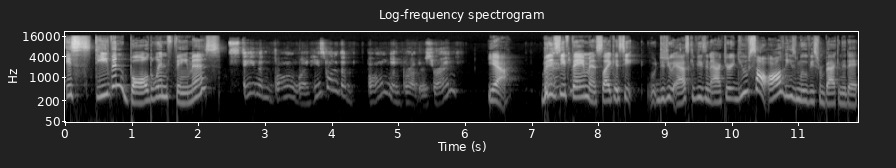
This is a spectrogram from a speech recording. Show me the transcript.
Is Stephen Baldwin famous? Stephen Baldwin. He's one of the Baldwin brothers, right? Yeah. But is he famous? Like, is he. Did you ask if he's an actor? You saw all these movies from back in the day.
